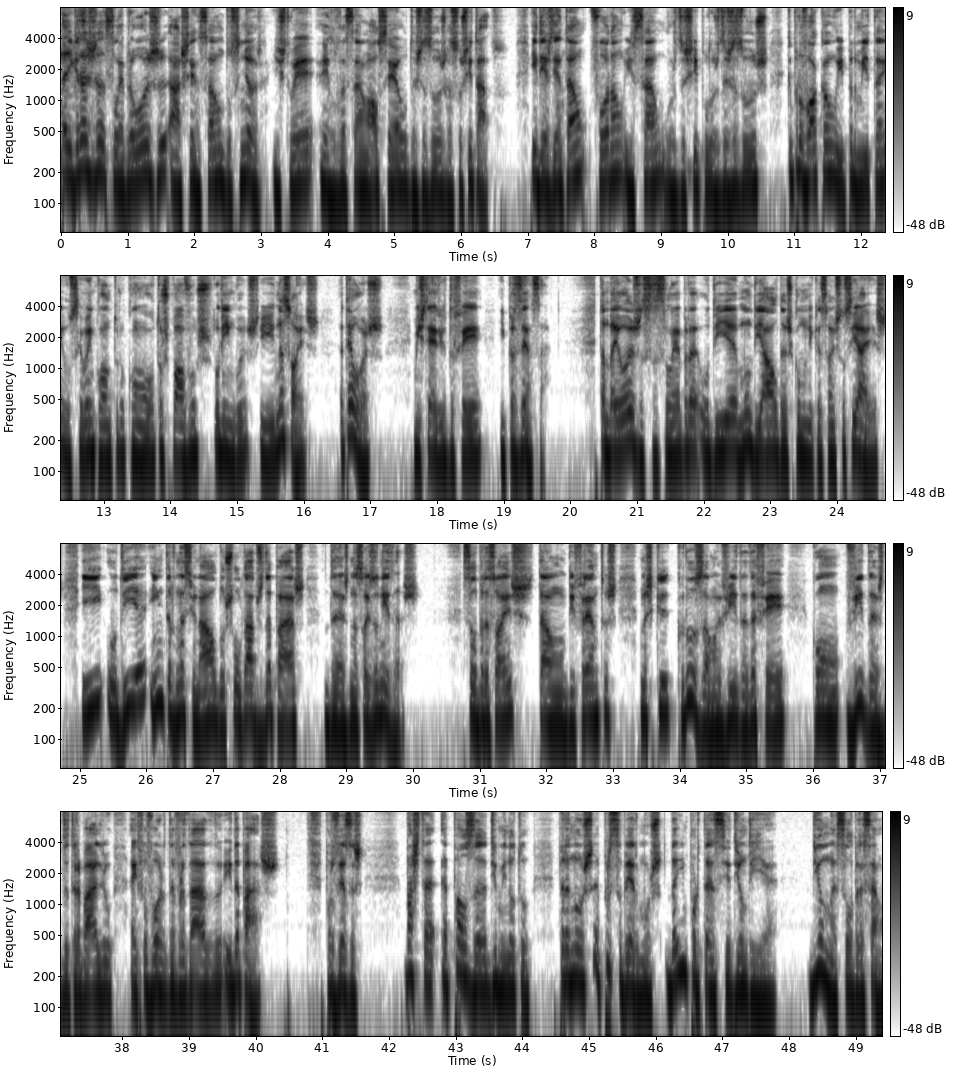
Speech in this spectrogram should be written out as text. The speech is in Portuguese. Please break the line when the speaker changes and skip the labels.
A Igreja celebra hoje a ascensão do Senhor, isto é, a elevação ao céu de Jesus ressuscitado. E desde então foram e são os discípulos de Jesus que provocam e permitem o seu encontro com outros povos, línguas e nações. Até hoje, mistério de fé e presença. Também hoje se celebra o Dia Mundial das Comunicações Sociais e o Dia Internacional dos Soldados da Paz das Nações Unidas. Celebrações tão diferentes, mas que cruzam a vida da fé com vidas de trabalho em favor da verdade e da paz. Por vezes, basta a pausa de um minuto para nos apercebermos da importância de um dia, de uma celebração.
